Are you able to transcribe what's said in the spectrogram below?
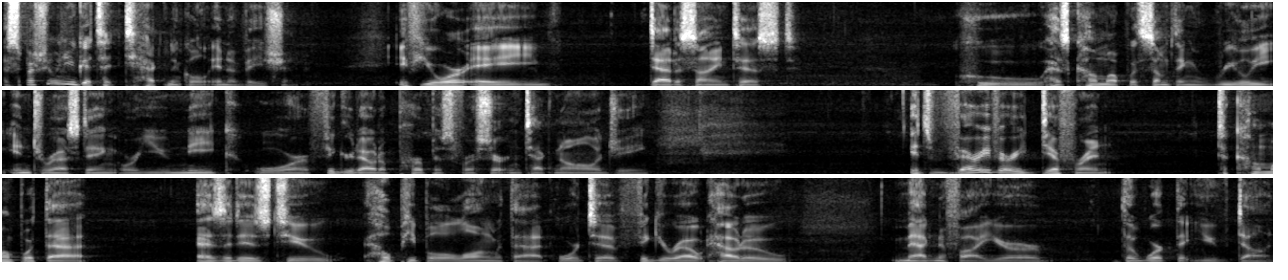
especially when you get to technical innovation. If you're a data scientist who has come up with something really interesting or unique or figured out a purpose for a certain technology, it's very, very different come up with that as it is to help people along with that or to figure out how to magnify your the work that you've done.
